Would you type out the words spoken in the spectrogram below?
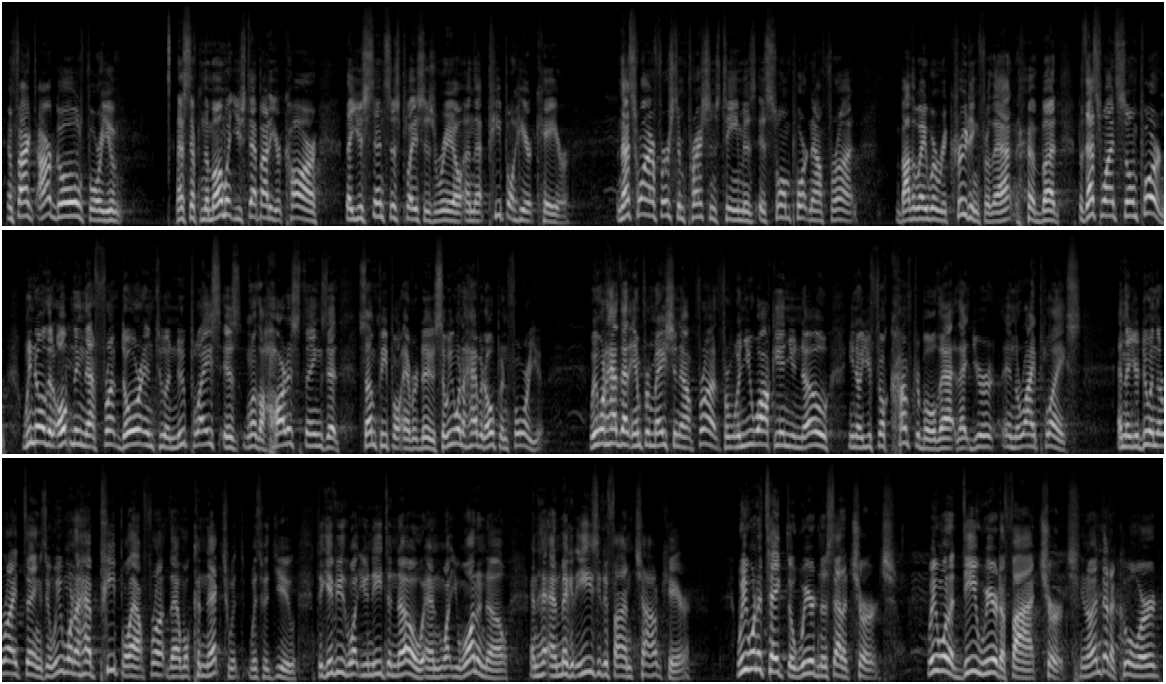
In fact, our goal for you is that from the moment you step out of your car, that you sense this place is real and that people here care. And that's why our first impressions team is, is so important out front. By the way, we're recruiting for that, but, but that's why it's so important. We know that opening that front door into a new place is one of the hardest things that some people ever do. So we want to have it open for you. We want to have that information out front for when you walk in, you know, you know, you feel comfortable that, that you're in the right place and that you're doing the right things. And we want to have people out front that will connect with, with, with you to give you what you need to know and what you want to know and, and make it easy to find childcare. We want to take the weirdness out of church. We want to de-weirdify church. You know, isn't that a cool word?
